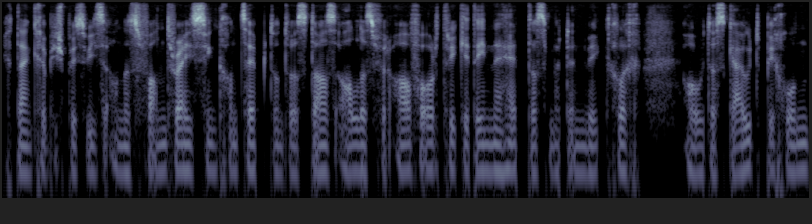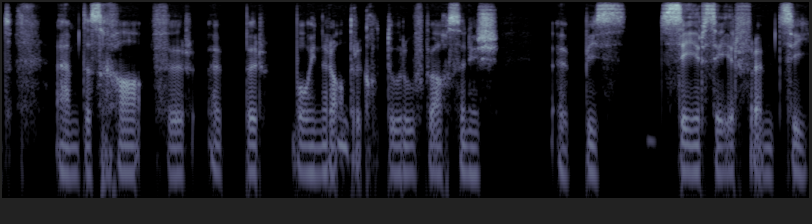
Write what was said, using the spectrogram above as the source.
Ich denke beispielsweise an ein Fundraising-Konzept und was das alles für Anforderungen drin hat, dass man dann wirklich auch das Geld bekommt. Ähm, das kann für jemanden, der in einer anderen Kultur aufgewachsen ist, etwas sehr, sehr fremd sein.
